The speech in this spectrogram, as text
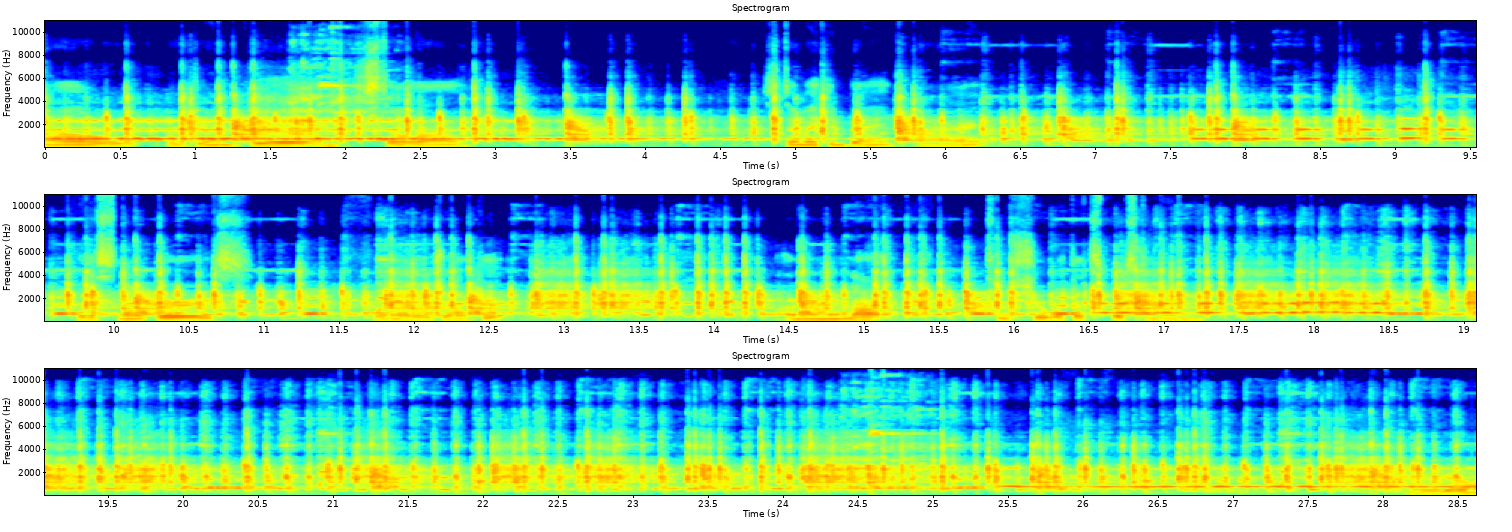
Now we're doing good. Still alive. Still making bank. Alright. For the snipers, full metal jacket. I'm not too sure what that's supposed to mean. There we go.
